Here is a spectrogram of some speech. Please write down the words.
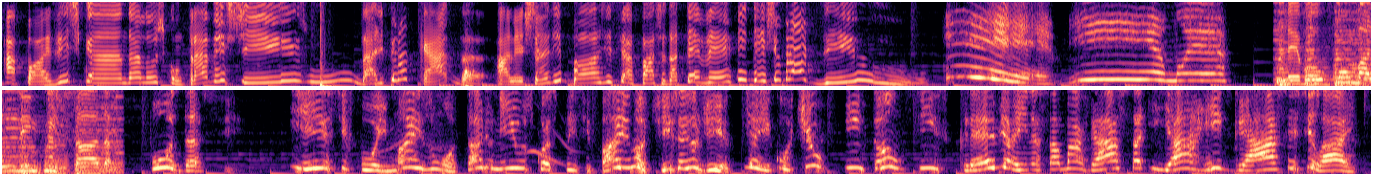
Após escândalos com travestis, hum, dá-lhe pirocada. Alexandre Borges se afasta da TV e deixa o Brasil. é mesmo, é. Levou uma linguiçada. Foda-se. E esse foi mais um Otário News com as principais notícias do dia. E aí, curtiu? Então se inscreve aí nessa bagaça e arregaça esse like.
